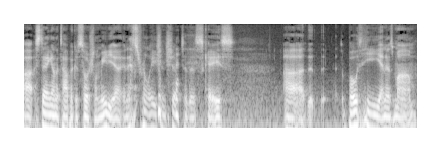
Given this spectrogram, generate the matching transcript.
Uh, staying on the topic of social media and its relationship to this case, uh, th- th- both he and his mom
